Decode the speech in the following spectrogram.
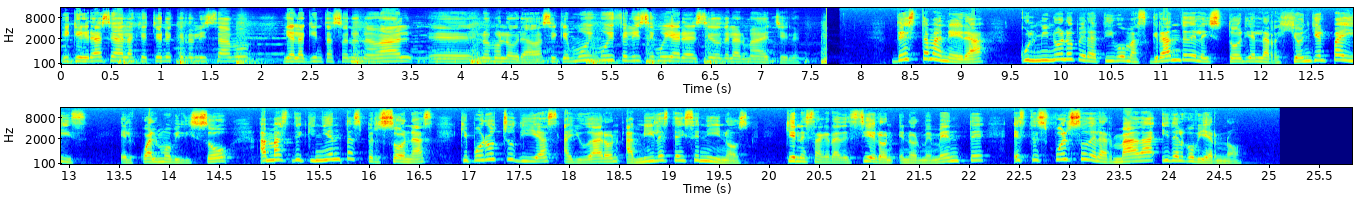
y que gracias a las gestiones que realizamos y a la quinta zona naval eh, lo hemos logrado. Así que muy, muy feliz y muy agradecidos de la Armada de Chile. De esta manera, culminó el operativo más grande de la historia en la región y el país, el cual movilizó a más de 500 personas que por ocho días ayudaron a miles de aiceninos, quienes agradecieron enormemente este esfuerzo de la Armada y del Gobierno.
